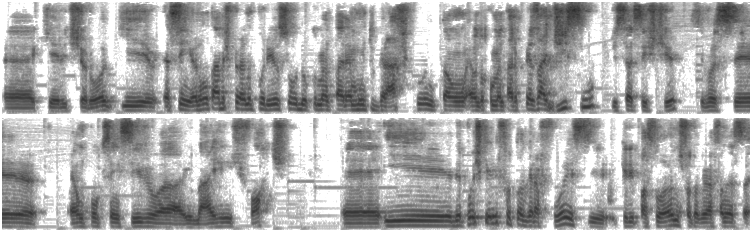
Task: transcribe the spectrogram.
é, que ele tirou. E, assim, eu não estava esperando por isso. O documentário é muito gráfico, então é um documentário pesadíssimo de se assistir, se você é um pouco sensível a imagens fortes. É, e depois que ele fotografou esse, que ele passou anos fotografando essa-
